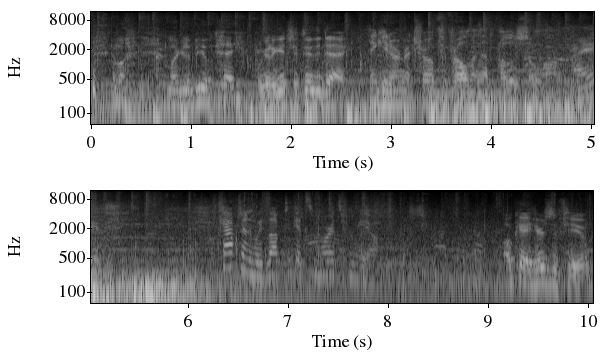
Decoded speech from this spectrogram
Am I, am I gonna be okay? We're gonna get you through the day. I think you'd earn a trophy for holding that pose so long. Right? Captain, we'd love to get some words from you. Okay, here's a few.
